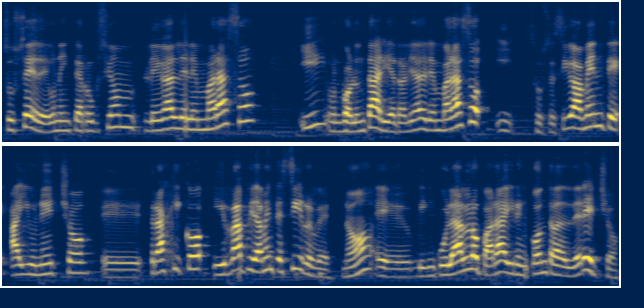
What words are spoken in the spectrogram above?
sucede una interrupción legal del embarazo y un- voluntaria en realidad del embarazo y sucesivamente hay un hecho eh, trágico y rápidamente sirve, ¿no? Eh, vincularlo para ir en contra del derecho.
